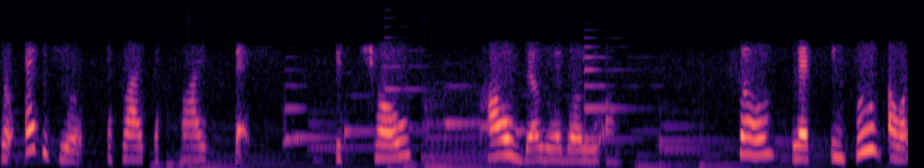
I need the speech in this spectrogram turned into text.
Your attitude is like a price tag. It shows how valuable you are. So let's improve our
